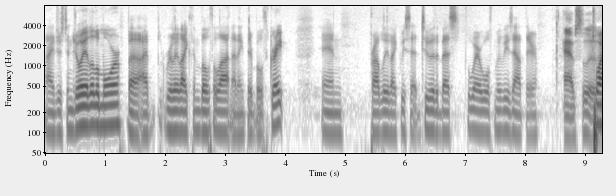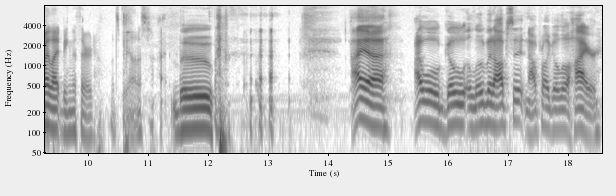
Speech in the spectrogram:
I just enjoy it a little more. But I really like them both a lot, and I think they're both great, and probably like we said, two of the best werewolf movies out there. Absolutely. Twilight being the third. Let's be honest. Boo. I uh I will go a little bit opposite and I'll probably go a little higher.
